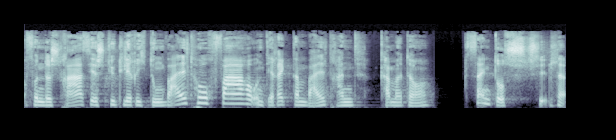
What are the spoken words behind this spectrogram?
von der Straße ein Stückchen Richtung Wald hochfahren und direkt am Waldrand kann man da sein Durst stillen.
